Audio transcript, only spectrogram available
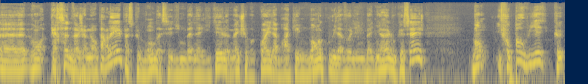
euh, bon, personne va jamais en parler parce que bon, bah, c'est d'une banalité. Le mec, je sais pas quoi, il a braqué une banque ou il a volé une bagnole ou que sais-je. Bon, il faut pas oublier que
